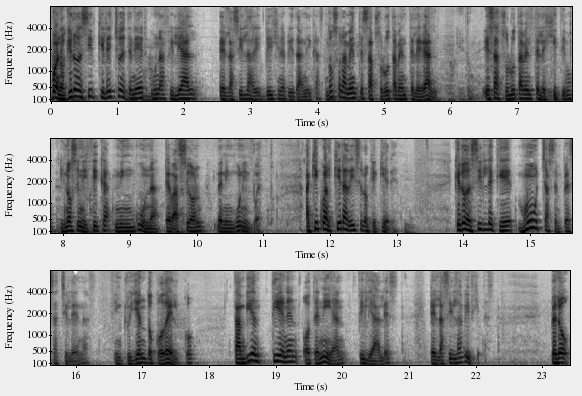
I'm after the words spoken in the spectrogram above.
Bueno, quiero decir que el hecho de tener una filial en las Islas Vírgenes Británicas no solamente es absolutamente legal, es absolutamente legítimo y no significa ninguna evasión de ningún impuesto. Aquí cualquiera dice lo que quiere. Quiero decirle que muchas empresas chilenas, incluyendo Codelco, también tienen o tenían filiales en las Islas Vírgenes. Pero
